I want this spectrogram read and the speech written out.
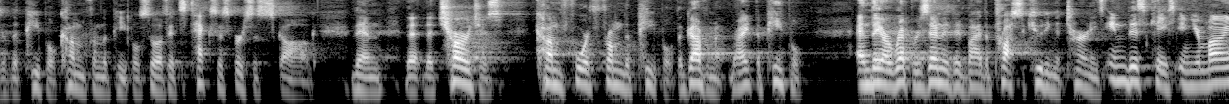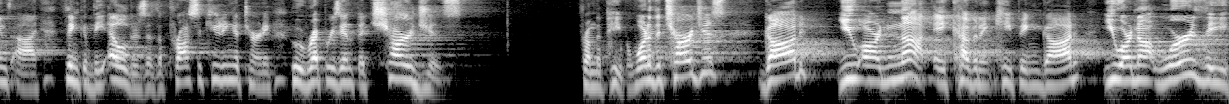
of the people come from the people. So if it's Texas versus Skaug, then the, the charges come forth from the people, the government, right? The people. And they are represented by the prosecuting attorneys. In this case, in your mind's eye, think of the elders as the prosecuting attorney who represent the charges from the people. What are the charges? God, you are not a covenant keeping God. You are not worthy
